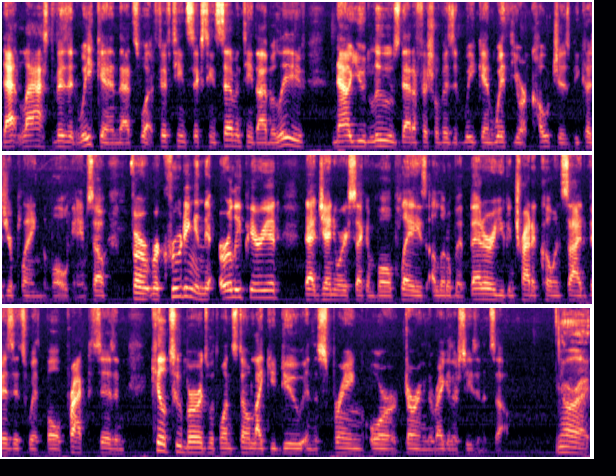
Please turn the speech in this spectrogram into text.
that last visit weekend, that's what, 15th, 16th, 17th, I believe. Now you lose that official visit weekend with your coaches because you're playing the bowl game. So for recruiting in the early period, that January 2nd bowl plays a little bit better. You can try to coincide visits with bowl practices and kill two birds with one stone like you do in the spring or during the regular season itself. All right.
